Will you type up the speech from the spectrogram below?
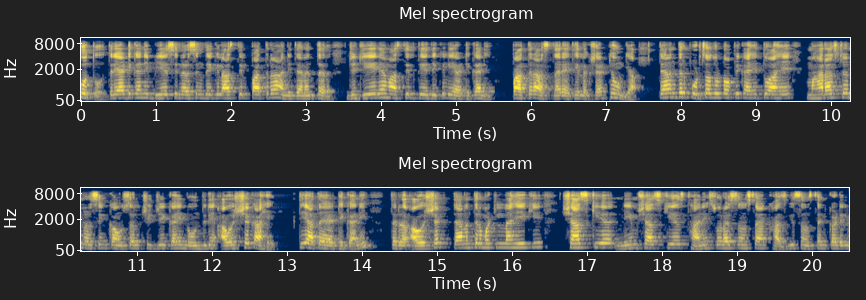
होतो. तर या ठिकाणी बी एस सी नर्सिंग देखील असतील पात्र आणि त्यानंतर जे जे एन एम असतील ते देखील या ठिकाणी पात्र असणार आहेत हे लक्षात ठेवून घ्या. त्यानंतर पुढचा जो टॉपिक आहे तो आहे महाराष्ट्र नर्सिंग काउन्सिलची जे काही नोंदणी आवश्यक आहे ती आता या ठिकाणी तर आवश्यक. त्यानंतर म्हटलेलं आहे की शासकीय निमशासकीय स्थानिक स्वराज्य संस्था खाजगी संस्थांकडील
